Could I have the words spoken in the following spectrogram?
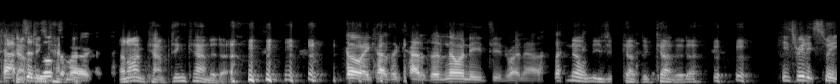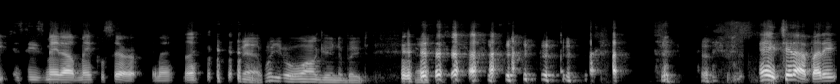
Captain, Captain North Canada. America. and I'm Captain Canada. Go away, Captain Canada. No one needs you right now. no one needs you, Captain Canada. He's really sweet because he's made out of maple syrup. You know. yeah, what are you all arguing about? hey, chill out, buddy.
